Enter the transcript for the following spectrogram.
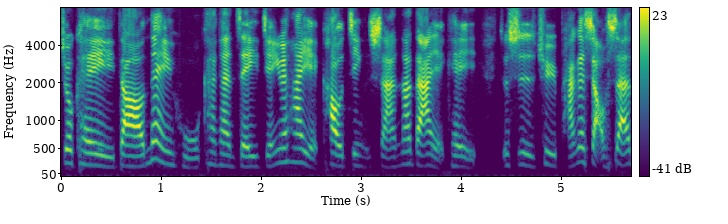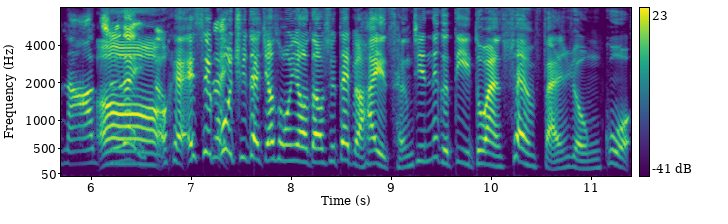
就可以到内湖看看这一间，因为它也靠近山，那大家也可以就是去爬个小山啊之类的。哦、OK，哎，所以过去在交通要道，所以代表它也曾经那个地段算繁荣过，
